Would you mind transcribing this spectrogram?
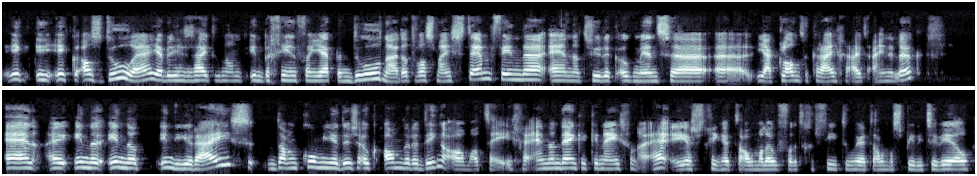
ik, ik, als doel, hè. Je zei toen in het begin van je hebt een doel. Nou, dat was mijn stem vinden en natuurlijk ook mensen, uh, ja, klanten krijgen uiteindelijk. En in, de, in, dat, in die reis, dan kom je dus ook andere dingen allemaal tegen. En dan denk ik ineens van, hè, eerst ging het allemaal over fotografie, toen werd het allemaal spiritueel.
